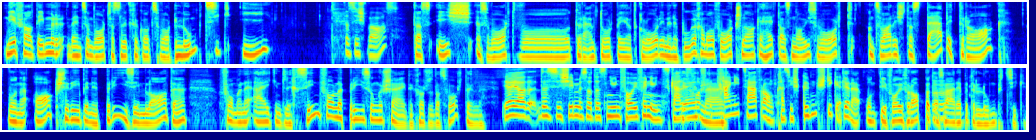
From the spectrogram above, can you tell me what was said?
Mir fällt immer, wenn es um Wortschatzlücken geht, das Wort lumpzig ein. Das ist was? Das ist ein Wort, das der Autor Beat Glor in einem Buch einmal vorgeschlagen hat als neues Wort. Und zwar ist das der Betrag, wo einen angeschriebenen Preis im Laden von einem eigentlich sinnvollen Preis unterscheidet. Kannst du dir das vorstellen? Ja, ja, das ist immer so das 9,95. Gell? Es kostet Genau. keine 10 Franken, es ist günstiger. Genau. Und die 5 Rappen, Mhm. das wäre eben der Lumpzig.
